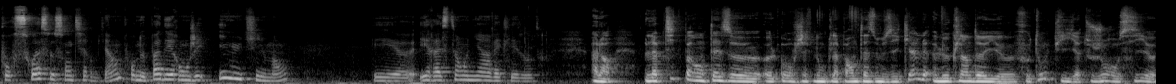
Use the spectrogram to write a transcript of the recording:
pour soi se sentir bien, pour ne pas déranger inutilement et, euh, et rester en lien avec les autres. Alors, la petite parenthèse, euh, oh, donc la parenthèse musicale, le clin d'œil euh, photo, puis il y a toujours aussi euh,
